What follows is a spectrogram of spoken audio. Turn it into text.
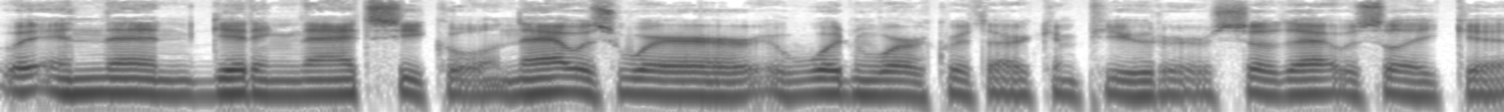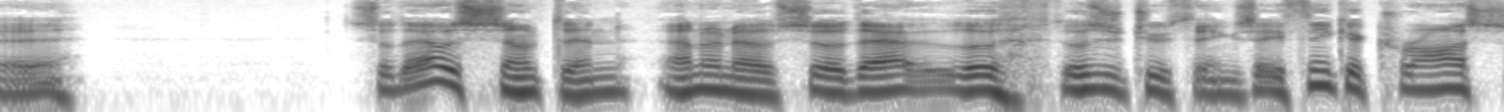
and then getting that sequel and that was where it wouldn't work with our computer. So that was like uh, so that was something. I don't know. So that those are two things. I think across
